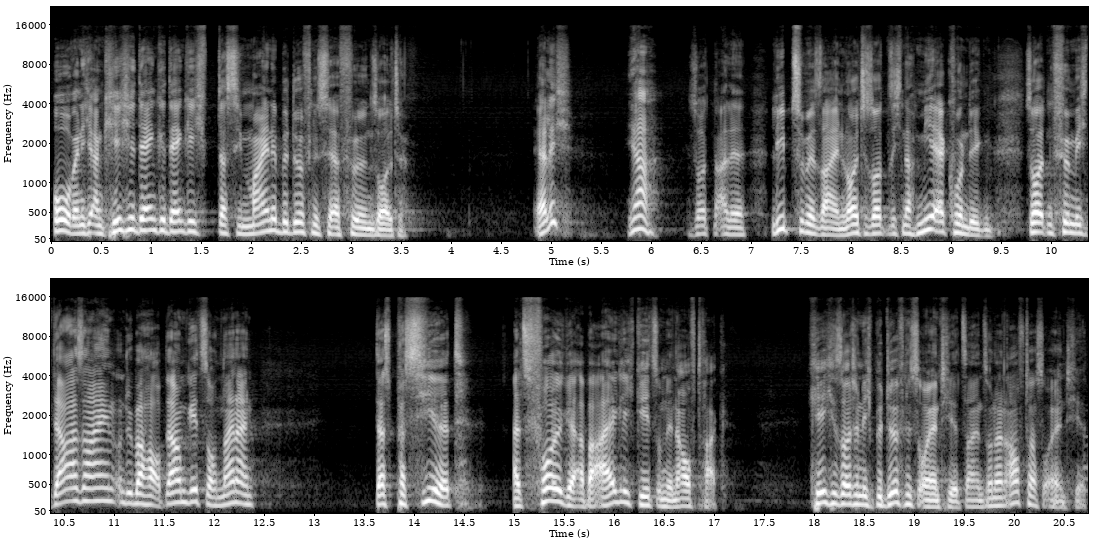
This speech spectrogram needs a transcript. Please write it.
oh, wenn ich an Kirche denke, denke ich, dass sie meine Bedürfnisse erfüllen sollte. Ehrlich? Ja, sollten alle lieb zu mir sein. Leute sollten sich nach mir erkundigen, sollten für mich da sein und überhaupt. Darum geht es doch. Nein, nein. Das passiert als Folge, aber eigentlich geht es um den Auftrag. Kirche sollte nicht bedürfnisorientiert sein, sondern auftragsorientiert.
